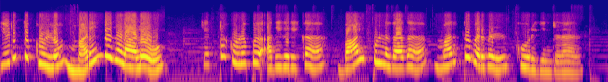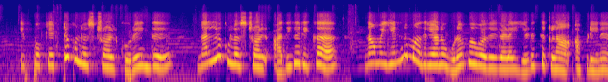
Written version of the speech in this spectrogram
எடுத்துக்கொள்ளும் மருந்துகளாலோ கெட்ட கொழுப்பு அதிகரிக்க வாய்ப்புள்ளதாக மருத்துவர்கள் கூறுகின்றனர். இப்போ கெட்ட கொலஸ்ட்ரால் குறைந்து நல்ல கொலஸ்ட்ரால் அதிகரிக்க நாம என்ன மாதிரியான உணவு வகைகளை எடுத்துக்கலாம் அப்படின்னு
